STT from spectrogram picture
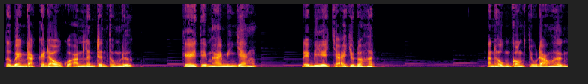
Tôi bèn đặt cái đầu của ảnh lên trên thùng nước, Kê thêm hai miếng dán Để bia chảy vô đó hết. Anh Hùng còn chu đáo hơn,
